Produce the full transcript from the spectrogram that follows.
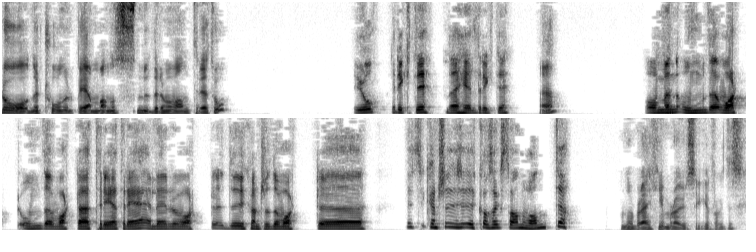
låner 2-0 på hjemmebane, og snudde dem og vant 3-2? Jo, riktig. Det er helt riktig. Ja. Og, men om det ble om det ble der 3-3, eller vart, det, kanskje det ble eh, Kanskje Kasakhstan vant, ja. Men nå ble jeg himla usikker, faktisk.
